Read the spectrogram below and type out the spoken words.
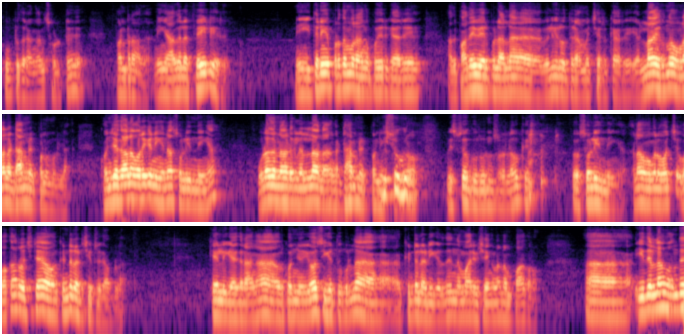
கூப்பிட்டுக்கிறோங்கன்னு சொல்லிட்டு பண்ணுறாங்க நீங்கள் அதில் ஃபெயிலியர் நீங்கள் இத்தனையும் பிரதமர் அங்கே போயிருக்காரு. அது பதவியேற்பிலால வெளியுறவுத்துறை அமைச்சர் இருக்காரு. எல்லாம் இருந்தும் உங்களால் டாமினேட் பண்ண முடியல. கொஞ்ச காலம் வரைக்கும் நீங்கள் என்ன சொல்லியிருந்தீங்க? உலக நாடுகள் எல்லாம் நாங்கள் டாமினேட் பண்ணிட்டு இருக்கிறோம். விஸ்வகுருன்ற அளவுக்கு சொல்லியிருந்தீங்க. ஆனால் உங்களை வச்சு உட்கார வச்சுட்டே அவன் கிண்டல் அடிச்சிட்டு இருக்காப்புல. கேள்வி கேட்குறாங்க. அவர் கொஞ்சம் யோசிக்கிறதுக்குள்ள கிண்டல் அடிக்கிறது இந்த மாதிரி விஷயங்கள்லாம் நம்ம பார்க்குறோம். இதெல்லாம் வந்து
